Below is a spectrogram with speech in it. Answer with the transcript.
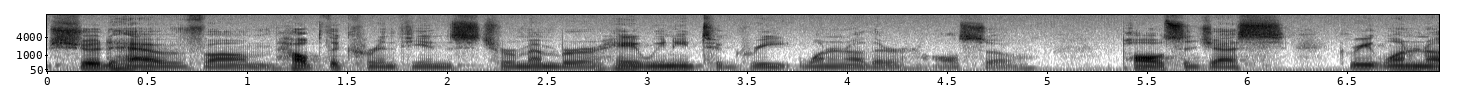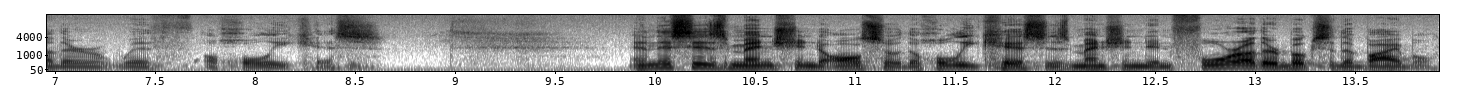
should have um, helped the Corinthians to remember hey, we need to greet one another also. Paul suggests greet one another with a holy kiss. And this is mentioned also, the holy kiss is mentioned in four other books of the Bible.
